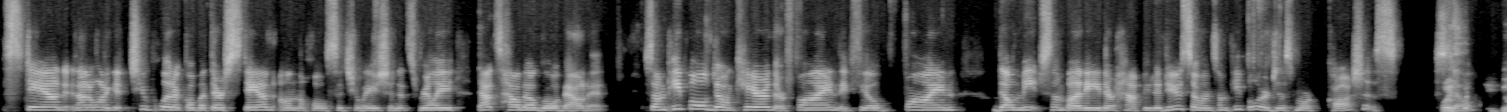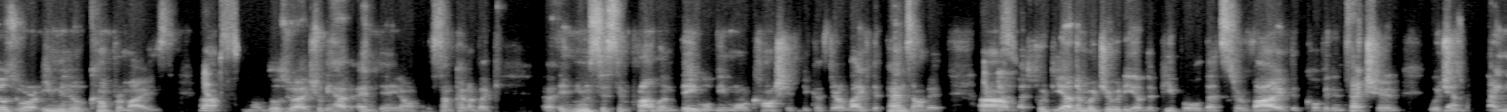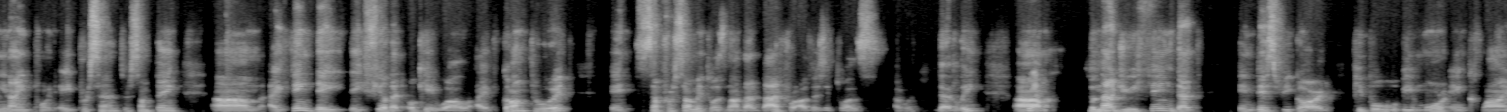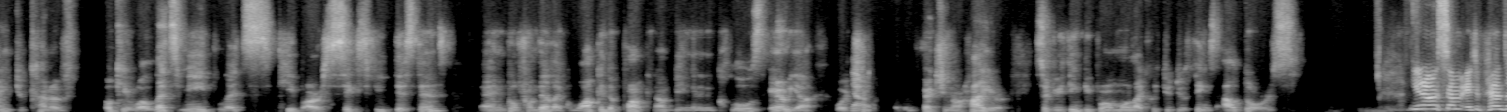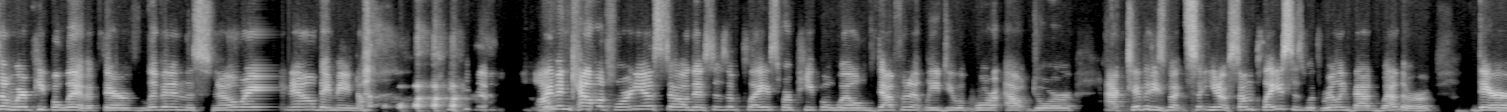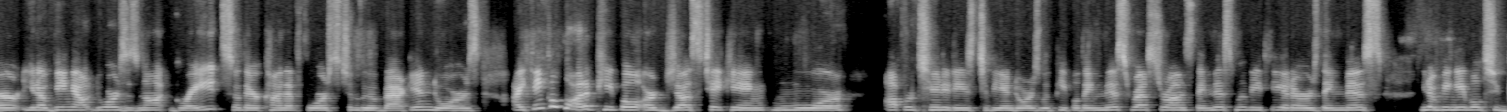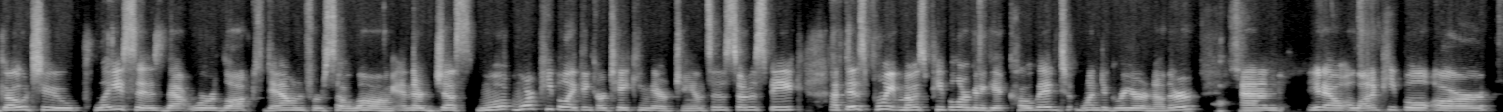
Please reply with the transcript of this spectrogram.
stand and I don't want to get too political but their stand on the whole situation. It's really that's how they'll go about it. Some people don't care, they're fine, they feel fine. They'll meet somebody, they're happy to do so and some people are just more cautious. Well, those who are immunocompromised. Uh, yes. Uh, you know, those who actually have you know some kind of like uh, immune system problem, they will be more cautious because their life depends on it. Uh, yes. but for the other majority of the people that survive the COVID infection, which yeah. is 99.8% or something, um, I think they, they feel that, okay, well, I've gone through it. It, so for some, it was not that bad. For others, it was uh, deadly. Um, yeah. So now do you think that in this regard, people will be more inclined to kind of, okay, well, let's meet, let's keep our six feet distance and go from there, like walk in the park, not being in an enclosed area where yeah. chances of infection are higher. So do you think people are more likely to do things outdoors? You know, some it depends on where people live. If they're living in the snow right now, they may not. I'm in California, so this is a place where people will definitely do more outdoor activities. But you know, some places with really bad weather, they're you know being outdoors is not great, so they're kind of forced to move back indoors. I think a lot of people are just taking more opportunities to be indoors with people. They miss restaurants, they miss movie theaters, they miss you know being able to go to places that were locked down for so long. And they're just more, more people i think are taking their chances so to speak. At this point most people are going to get covid to one degree or another. And you know a lot of people are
